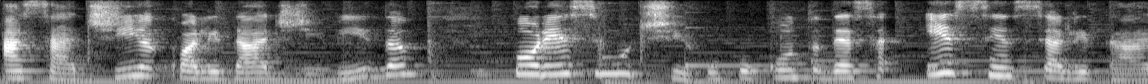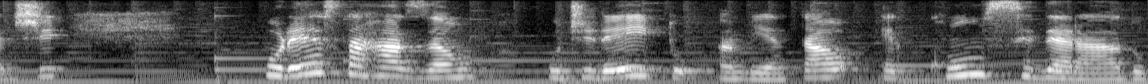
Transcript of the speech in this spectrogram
à sadia qualidade de vida. Por esse motivo, por conta dessa essencialidade, por esta razão, o direito ambiental é considerado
